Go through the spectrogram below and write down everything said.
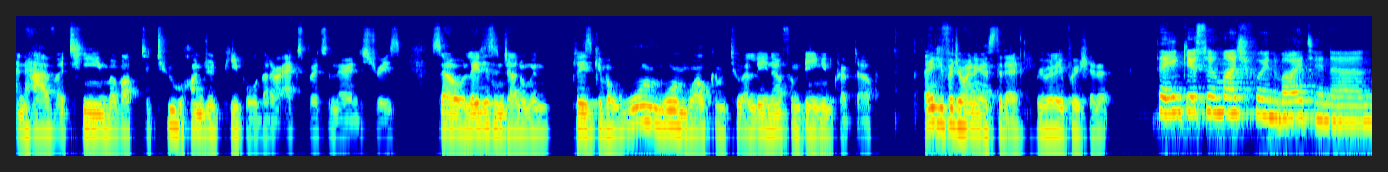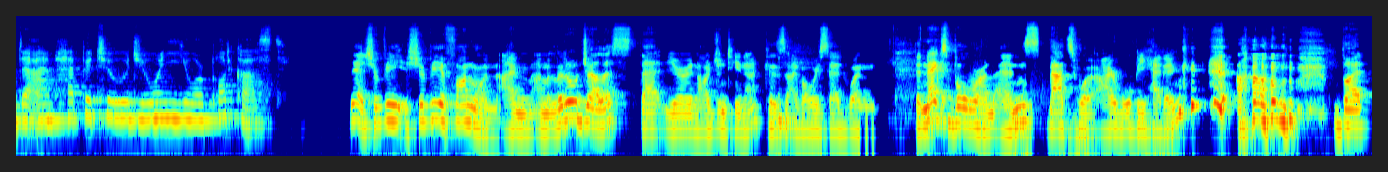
and have a team of up to 200 people that are experts in their industries. So, ladies and gentlemen, please give a warm, warm welcome to Alena from BeInCrypto. Thank you for joining us today. We really appreciate it. Thank you so much for inviting, and I'm happy to join your podcast. Yeah, it should be it should be a fun one. I'm I'm a little jealous that you're in Argentina because I've always said when the next bull run ends, that's where I will be heading. um, but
